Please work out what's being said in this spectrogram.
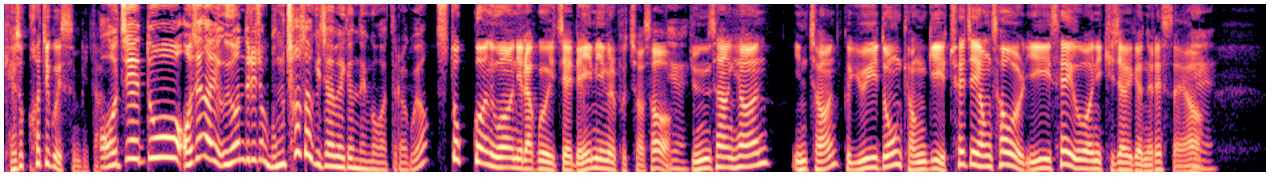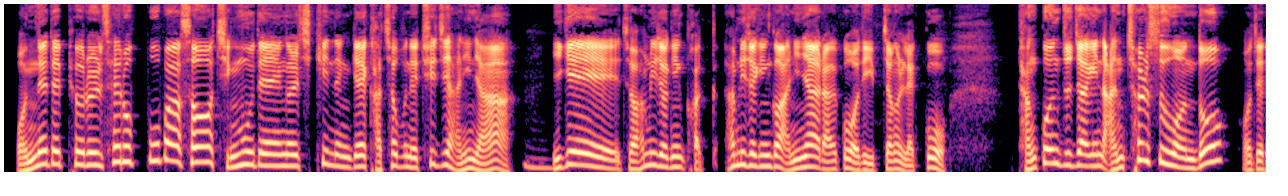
계속 커지고 있습니다. 어제도 어제나 의원들이 좀 뭉쳐서 기자회견 낸 것 같더라고요. 수도권 의원이라고 이제 네이밍을 붙여서 예. 윤상현 인천, 그 유이동 경기, 최재형 서울 이 세 의원이 기자회견을 했어요. 예. 원내대표를 새로 뽑아서 직무대행을 시키는 게 가처분의 취지 아니냐. 음. 이게 저 합리적인 과- 합리적인 거 아니냐라고 어제 입장을 냈고 당권 주자인 안철수 의원도 어제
